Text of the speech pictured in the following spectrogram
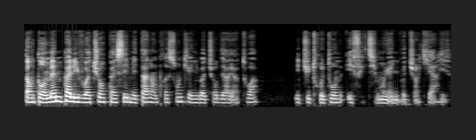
tu n'entends même pas les voitures passer, mais tu as l'impression qu'il y a une voiture derrière toi et tu te retournes, effectivement, il y a une voiture qui arrive.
